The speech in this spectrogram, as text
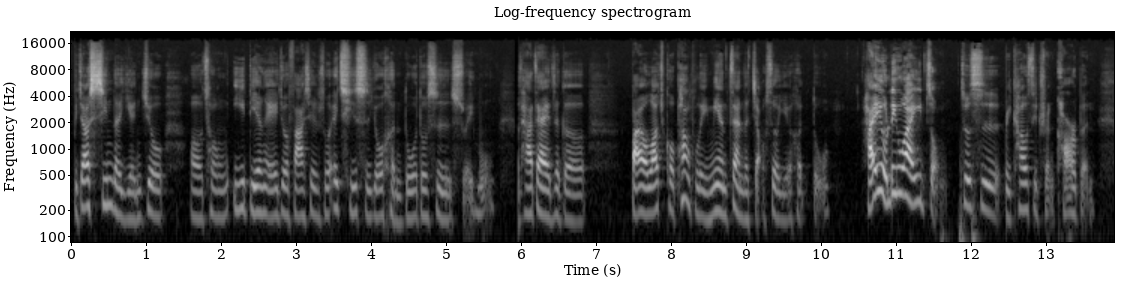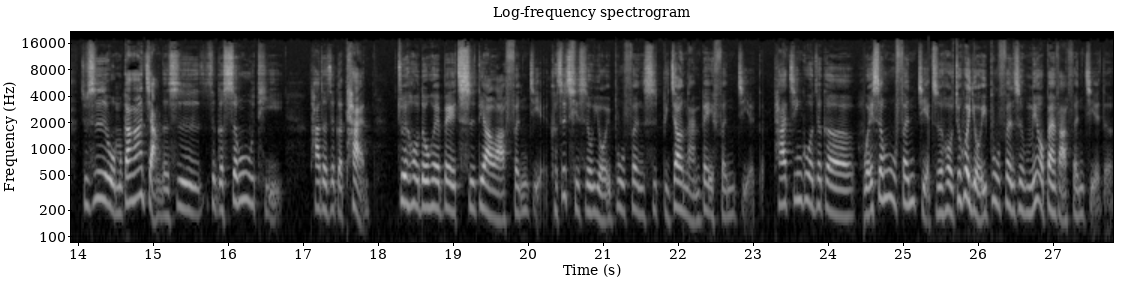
比较新的研究，呃，从 eDNA 就发现说，哎，其实有很多都是水母，它在这个 biological pump 里面占的角色也很多。还有另外一种就是 recalcitrant carbon，就是我们刚刚讲的是这个生物体它的这个碳。最后都会被吃掉啊，分解。可是其实有一部分是比较难被分解的。它经过这个微生物分解之后，就会有一部分是没有办法分解的，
